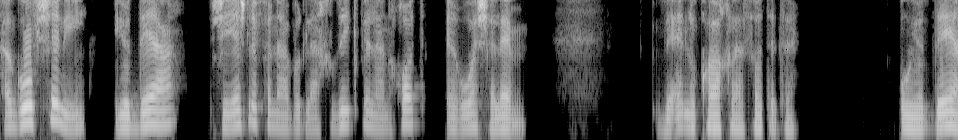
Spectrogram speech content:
הגוף שלי יודע שיש לפניו עוד להחזיק ולהנחות אירוע שלם, ואין לו כוח לעשות את זה. הוא יודע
